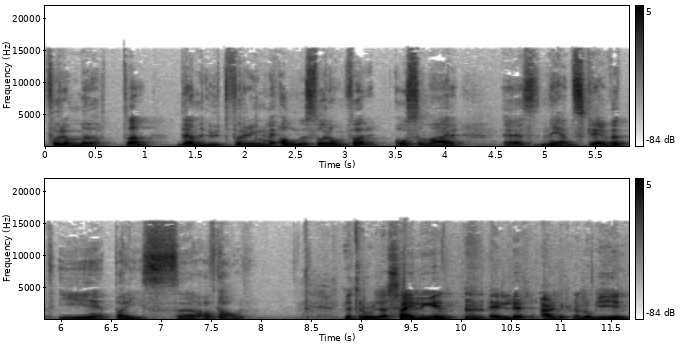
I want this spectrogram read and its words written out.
for å møte den utfordringen vi alle står overfor, og som er eh, nedskrevet i Parisavtalen. Men tror du det er seilingen, eller er det teknologien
